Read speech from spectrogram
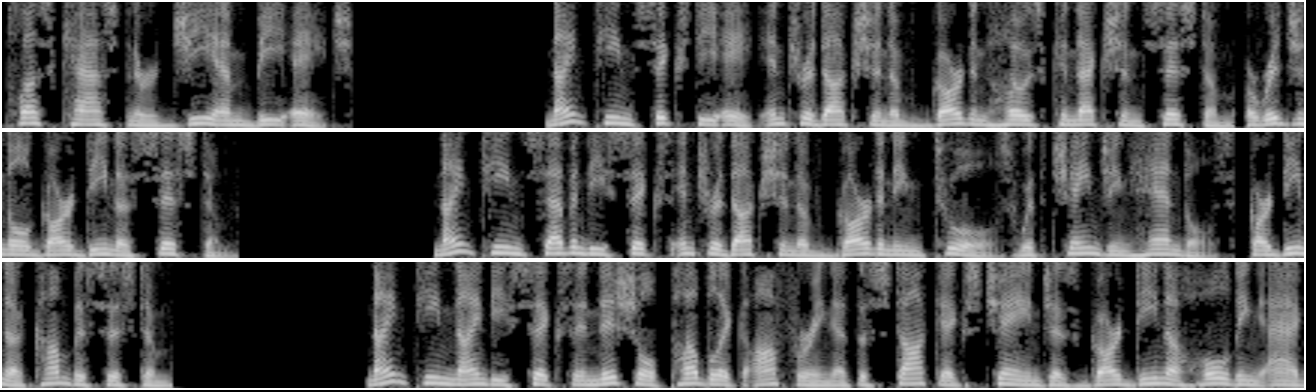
plus Kastner GmbH 1968 Introduction of Garden Hose Connection System original Gardena system. 1976 Introduction of gardening tools with changing handles Gardena Combisystem 1996 Initial public offering at the stock exchange as Gardena Holding AG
